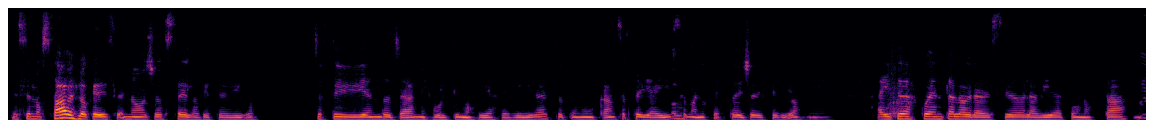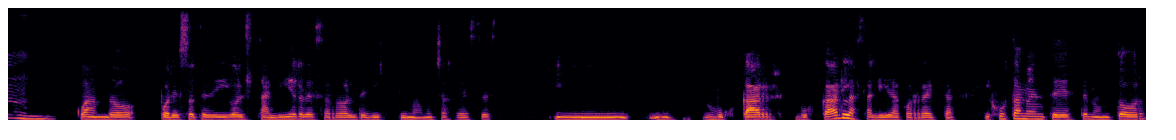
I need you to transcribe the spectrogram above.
Me dice, no sabes lo que dice. No, yo sé lo que te digo. Yo estoy viviendo ya mis últimos días de vida. Yo tengo un cáncer y ahí se manifestó y yo dije, Dios mío. Ahí te das cuenta lo agradecido de la vida que uno está. Mm. Cuando, por eso te digo, el salir de ese rol de víctima muchas veces y, buscar, buscar la salida correcta. Y justamente este mentor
